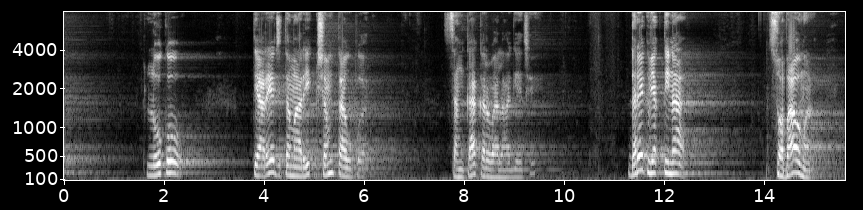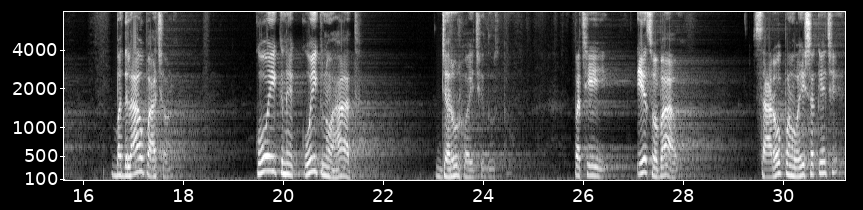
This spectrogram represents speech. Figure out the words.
લોકો ત્યારે જ તમારી ક્ષમતા ઉપર શંકા કરવા લાગે છે. દરેક વ્યક્તિના સ્વભાવમાં બદલાવ પાછળ કોઈકને કોઈકનો હાથ જરૂર હોય છે દોસ્તો. પછી એ સ્વભાવ સારો પણ હોઈ શકે છે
